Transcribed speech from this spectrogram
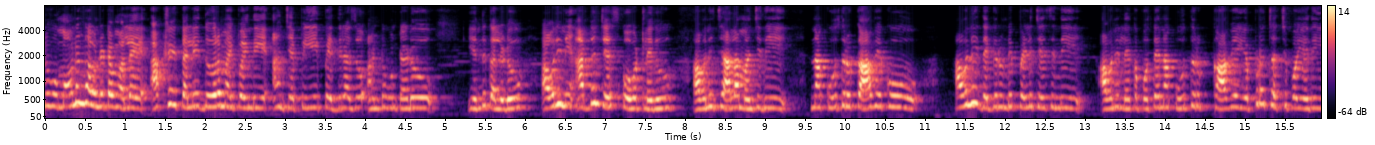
నువ్వు మౌనంగా ఉండటం వల్లే అక్షయ్ తల్లి దూరం అయిపోయింది అని చెప్పి పెద్దిరాజు అంటూ ఉంటాడు. ఎందుకల్లుడు? అవనిని అర్థం చేసుకోవట్లేదు. అవని చాలా మంచిది. నా కూతురు కావ్యకు అవని దగ్గరుండి పెళ్ళి చేసింది. అవని లేకపోతే నా కూతురు కావ్య ఎప్పుడో చచ్చిపోయేది.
